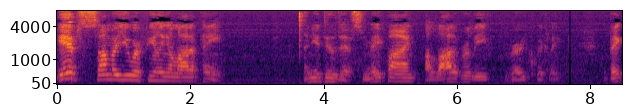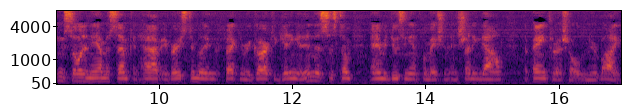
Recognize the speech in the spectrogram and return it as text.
If some of you are feeling a lot of pain, and you do this, you may find a lot of relief very quickly. The baking soda and the MSM can have a very stimulating effect in regard to getting it in the system and reducing inflammation and shutting down the pain threshold in your body.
